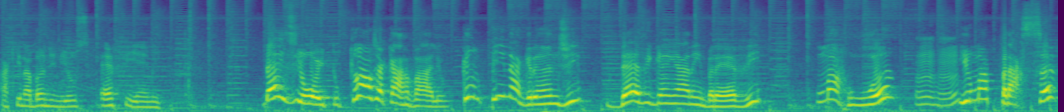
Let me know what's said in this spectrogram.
aqui na Band News FM. 10 e 8, Cláudia Carvalho, Campina Grande deve ganhar em breve uma rua Uhum. e uma praça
